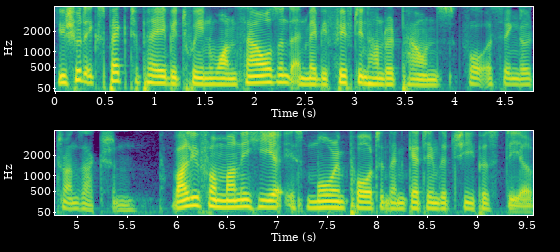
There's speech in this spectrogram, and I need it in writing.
You should expect to pay between 1000 and maybe 1500 pounds for a single transaction. Value for money here is more important than getting the cheapest deal.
